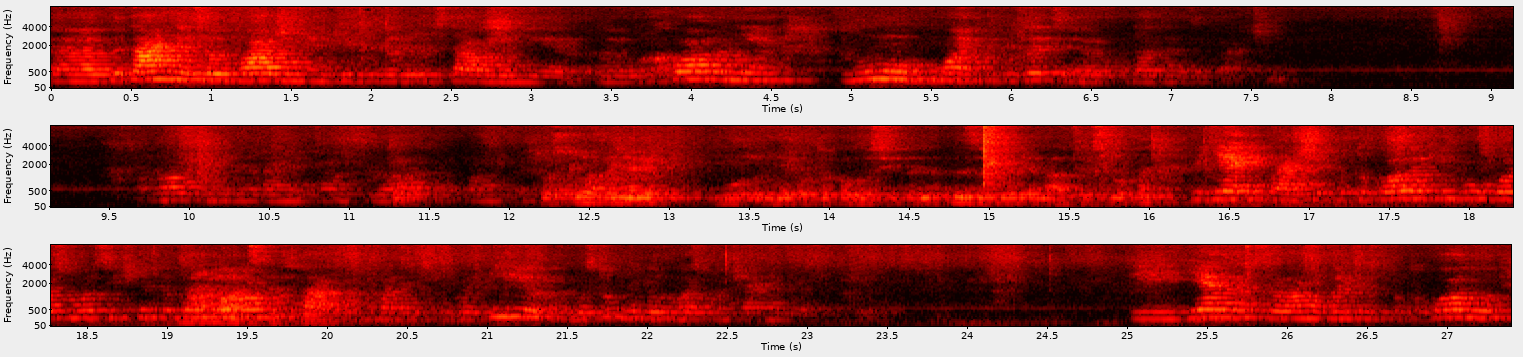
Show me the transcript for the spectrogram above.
Е, Питання, зауваження, які були представлені, е, враховані. Тому моя пропозиція подати на затвердження. Оновлений генеральний план села та план То слухання було, є протокол засідання, не засідання, а цих слухань. Є і перший протокол, який був 8 січня 2020 Громадський року. слухання. Так, громадський слухання. І наступний був 8 червня 2022. І є так само витяг з протоколу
